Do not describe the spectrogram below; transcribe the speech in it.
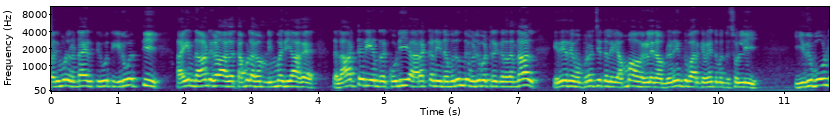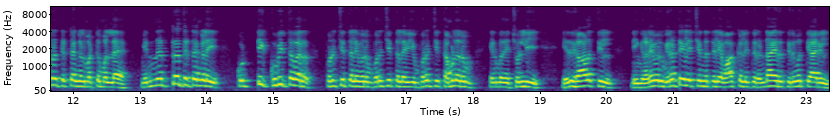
பதிமூணு ரெண்டாயிரத்தி இருபத்தி இருபத்தி ஐந்து ஆண்டுகளாக தமிழகம் நிம்மதியாக இந்த லாட்டரி என்ற கொடிய அரக்கனிடமிருந்து விடுபட்டிருக்கிறது என்றால் இதே தெய்வம் புரட்சித் தலைவி அம்மா அவர்களை நாம் நினைந்து பார்க்க வேண்டும் என்று சொல்லி இது போன்ற திட்டங்கள் மட்டுமல்ல எண்ணற்ற திட்டங்களை கொட்டி குவித்தவர் புரட்சித் தலைவரும் புரட்சித் தலைவியும் புரட்சி தமிழரும் என்பதை சொல்லி எதிர்காலத்தில் நீங்கள் அனைவரும் இரட்டை இலை சின்னத்திலே வாக்களித்து ரெண்டாயிரத்தி இருபத்தி ஆறில்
